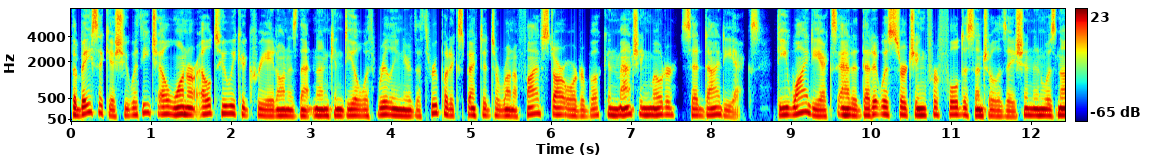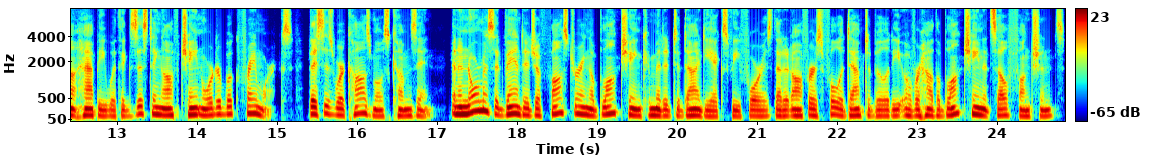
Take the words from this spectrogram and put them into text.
The basic issue with each L1 or L2 we could create on is that none can deal with really near the throughput expected to run a 5-star order book and matching motor, said DaiDX. DYDX added that it was searching for full decentralization and was not happy with existing off-chain order book frameworks. This is where Cosmos comes in. An enormous advantage of fostering a blockchain committed to DYDX v4 is that it offers full adaptability over how the blockchain itself functions,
